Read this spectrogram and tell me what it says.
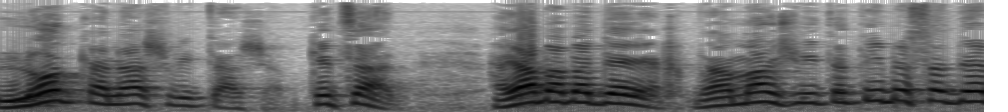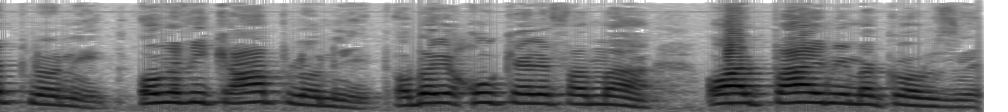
לא קנה שביתה שם. כיצד? היה בא בדרך ואמר שביתתי בשדה פלונית, או בבקעה פלונית, או בריחוק אלף אמה, או אלפיים ממקום זה.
